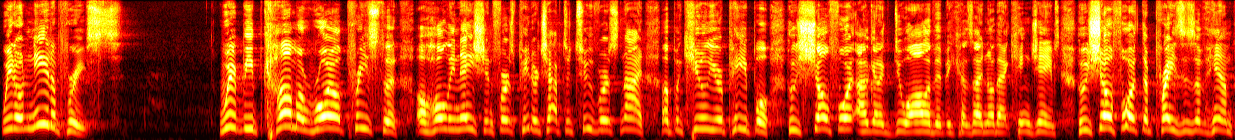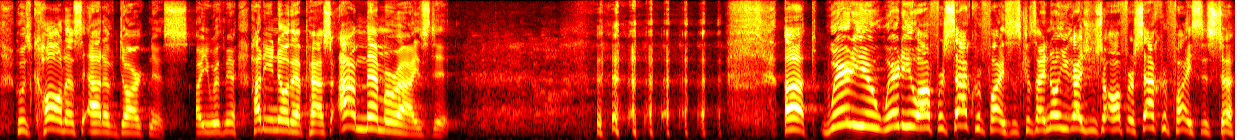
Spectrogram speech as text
We don't need a priest. We become a royal priesthood, a holy nation. 1 Peter chapter 2, verse 9, a peculiar people who show forth, I'm gonna do all of it because I know that King James, who show forth the praises of him who's called us out of darkness. Are you with me? How do you know that, Pastor? I memorized it. uh, where do you where do you offer sacrifices? Because I know you guys used to offer sacrifices to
